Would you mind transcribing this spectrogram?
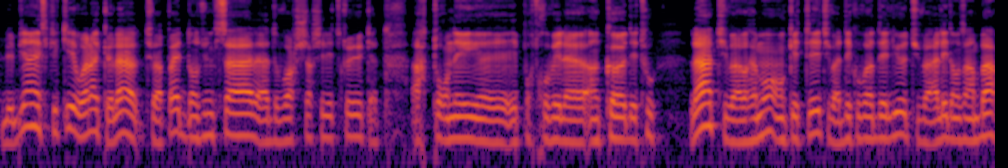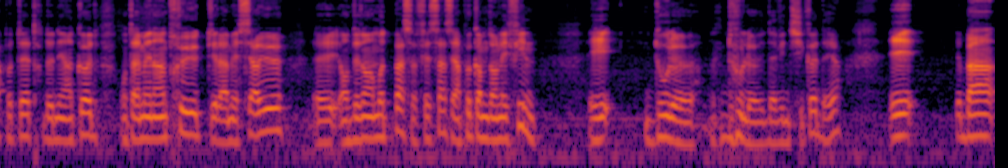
Je lui ai bien expliqué voilà, que là, tu vas pas être dans une salle à devoir chercher les trucs, à, retourner euh, et pour trouver un code et tout. Là, tu vas vraiment enquêter, tu vas découvrir des lieux, tu vas aller dans un bar peut-être, donner un code, on t'amène un truc, tu es là, mais sérieux, euh, en donnant un mot de passe, ça fait ça, c'est un peu comme dans les films. Et d'où le, d'où le Da Vinci Code d'ailleurs. Et eh ben,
